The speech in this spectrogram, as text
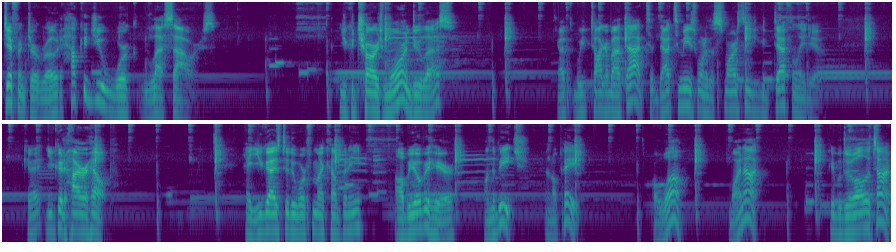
different dirt road. How could you work less hours? You could charge more and do less. That, we talk about that. That to me is one of the smartest things you could definitely do. Okay, you could hire help. Hey, you guys do the work for my company. I'll be over here on the beach and I'll pay you. Oh, well, why not? People do it all the time.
